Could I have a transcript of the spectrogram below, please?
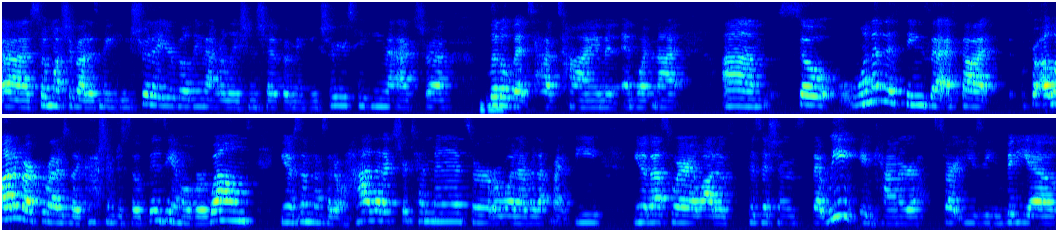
uh, so much about is making sure that you're building that relationship and making sure you're taking that extra mm-hmm. little bit to have time and, and whatnot. Um, so one of the things that i thought for a lot of our providers are like, gosh, I'm just so busy, I'm overwhelmed. You know, sometimes I don't have that extra 10 minutes or, or whatever that might be. You know, that's where a lot of physicians that we encounter start using video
